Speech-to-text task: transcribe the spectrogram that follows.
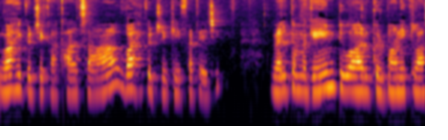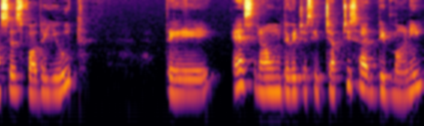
ਵਾਹਿਗੁਰੂ ਜੀ ਕਾ ਖਾਲਸਾ, ਵਾਹਿਗੁਰੂ ਜੀ ਕੀ ਫਤਿਹ ਜੀ। Welcome again to our Gurbani classes for the youth ਤੇ ਇਸ ਰਾਉਂਡ ਦੇ ਵਿੱਚ ਅਸੀਂ ਚਪਚੀ ਸਾਹਿਬ ਦੀ ਬਾਣੀ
